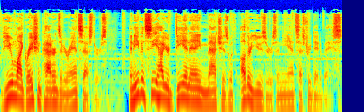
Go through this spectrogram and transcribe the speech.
view migration patterns of your ancestors, and even see how your DNA matches with other users in the Ancestry database.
